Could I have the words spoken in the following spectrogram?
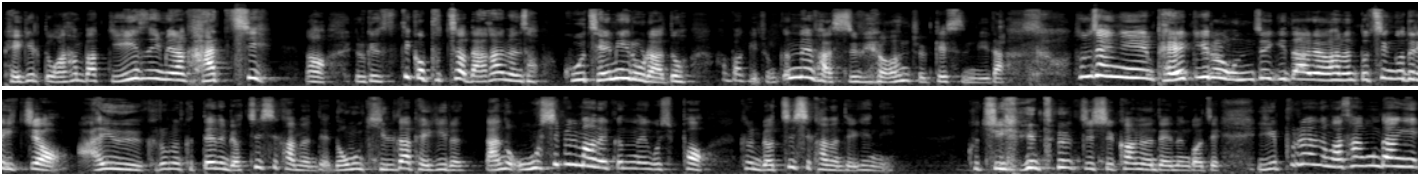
100일 동안 한 바퀴 선생님이랑 같이 어, 이렇게 스티커 붙여 나가면서 그 재미로라도 한 바퀴 좀 끝내봤으면 좋겠습니다. 선생님 100일을 언제 기다려야 하는 또 친구들이 있죠. 아유 그러면 그때는 며칠씩 하면 돼. 너무 길다 100일은. 나는 50일 만에 끝내고 싶어. 그럼 며칠씩 하면 되겠니? 그치 이틀씩 하면 되는 거지. 이게 플래너가 상당히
